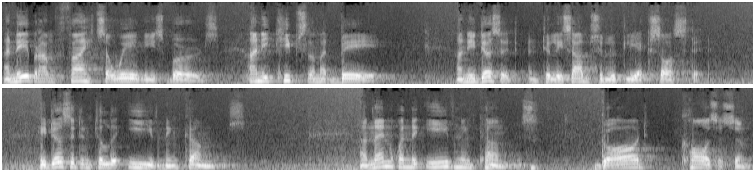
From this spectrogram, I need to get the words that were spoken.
And Abraham fights away these birds and he keeps them at bay. And he does it until he's absolutely exhausted. He does it until the evening comes. And then, when the evening comes, God causes him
